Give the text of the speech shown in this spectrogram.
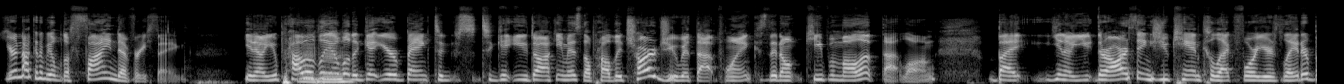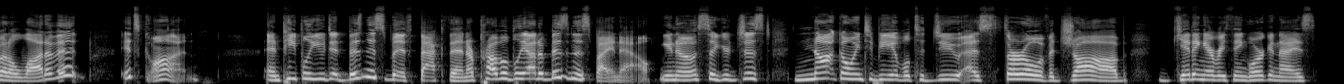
you're not going to be able to find everything. You know, you're probably Mm-hmm. able to get your bank to to get you documents. They'll probably charge you at that point because they don't keep them all up that long. But you know, you, there are things you can collect four years later, but a lot of it, it's gone. And people you did business with back then are probably out of business by now. You know, so you're just not going to be able to do as thorough of a job getting everything organized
